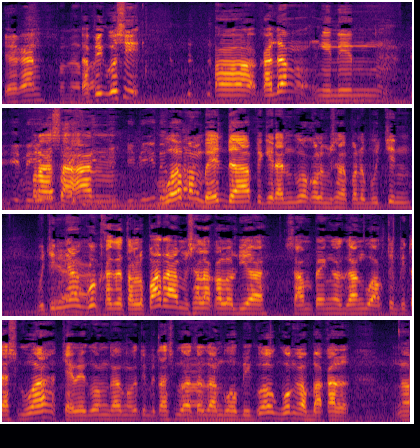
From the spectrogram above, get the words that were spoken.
Ya kan? Ternyata. tapi gue sih eh, kadang nginin Ini perasaan ini- ini- ini gue emang beda pikiran gue kalau misalnya pada bucin bucinnya Ya. gue kagak terlalu parah misalnya kalau dia sampai ngeganggu aktivitas gue cewek gue ngeganggu aktivitas gue atau Hmm. ganggu hobi gue gue nggak bakal nge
